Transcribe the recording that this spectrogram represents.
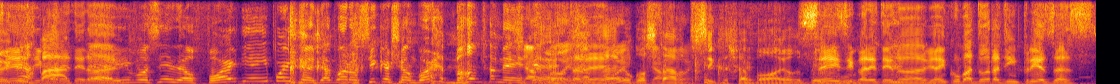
6 e equipado. É, e 49. você, o Ford é importante. Agora o Sica Chambor é bom também. Já É. foi, já também. foi. Eu gostava já do foi. Cinca Chabó. Eu dei 6 e muito. 49. A incubadora de empresas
